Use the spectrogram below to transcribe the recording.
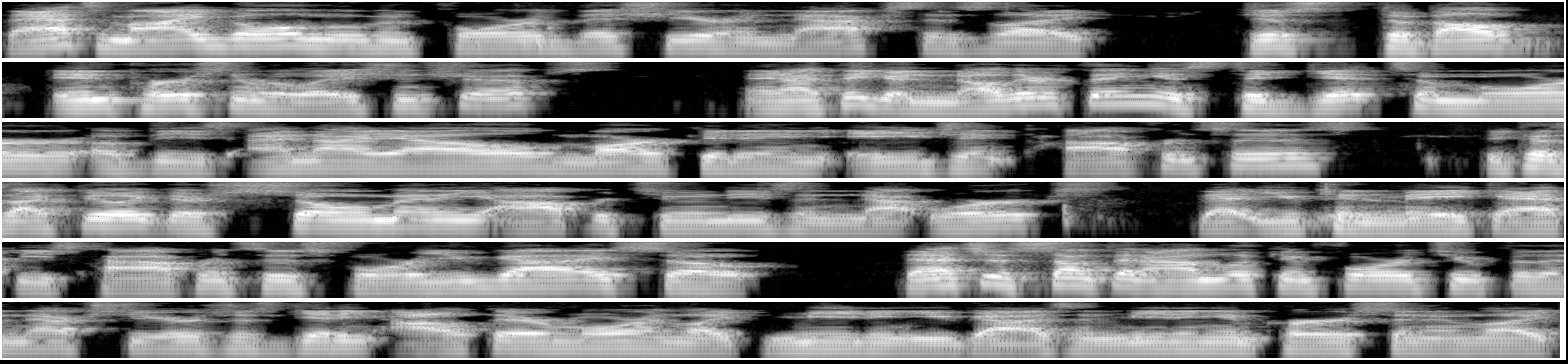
that's my goal moving forward this year and next is like just develop in-person relationships And I think another thing is to get to more of these NIL marketing agent conferences because I feel like there's so many opportunities and networks that you can Yeah. make at these conferences for you guys. So that's just something I'm looking forward to for the next year is just getting out there more and like meeting you guys and meeting in person and like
